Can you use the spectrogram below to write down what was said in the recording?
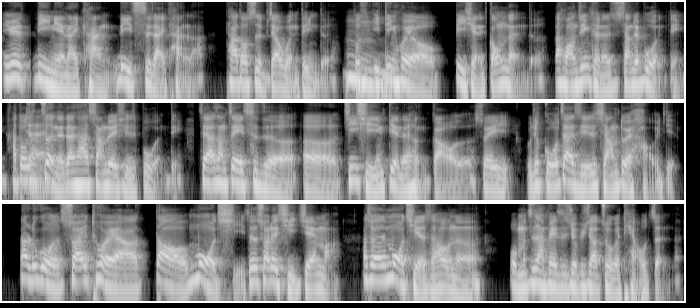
因为历年来看，历次来看啦，它都是比较稳定的，都是一定会有避险功能的。嗯、那黄金可能是相对不稳定，它都是正的，但是它相对其实不稳定。再加上这一次的呃基期已经变得很高了，所以我觉得国债其实是相对好一点。那如果衰退啊到末期，这是衰退期间嘛，那衰退末期的时候呢，我们资产配置就必须要做个调整了。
